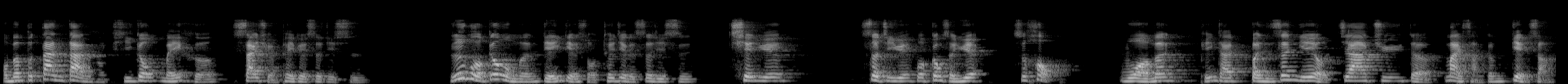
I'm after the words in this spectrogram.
我们不单单提供媒合筛选配对设计师，如果跟我们点一点所推荐的设计师签约设计约或工程约之后，我们平台本身也有家居的卖场跟电商，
